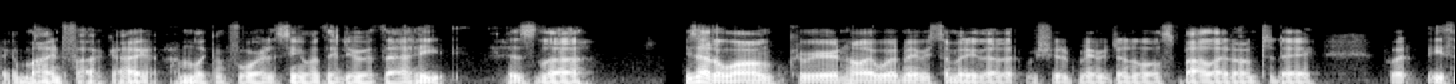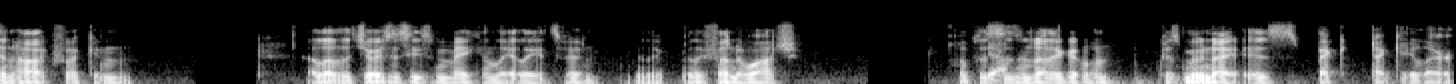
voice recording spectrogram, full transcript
like a mind fuck. I I'm looking forward to seeing what they do with that. He his the he's had a long career in Hollywood. Maybe somebody that we should have maybe done a little spotlight on today. But Ethan Hawke fucking I love the choices he's been making lately. It's been really really fun to watch. Hope this Yeah. is another good one because Moon Knight is spectacular.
